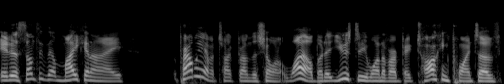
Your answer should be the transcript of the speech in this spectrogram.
it is something that Mike and I probably haven't talked about on the show in a while, but it used to be one of our big talking points of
